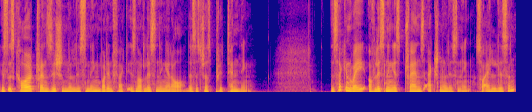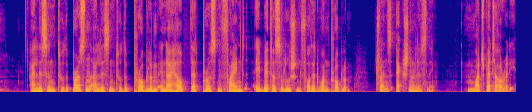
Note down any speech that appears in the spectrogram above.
This is called transitional listening, but in fact is not listening at all. This is just pretending. The second way of listening is transactional listening. So I listen, I listen to the person, I listen to the problem, and I help that person find a better solution for that one problem. Transactional listening. Much better already.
